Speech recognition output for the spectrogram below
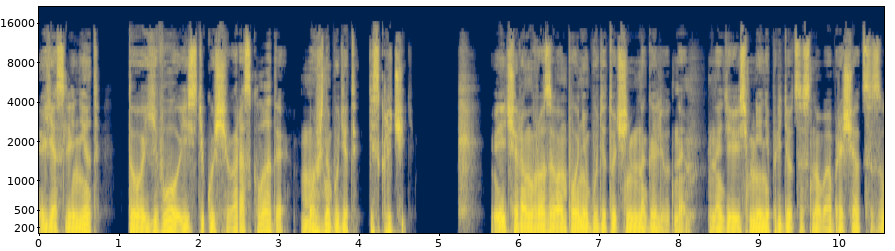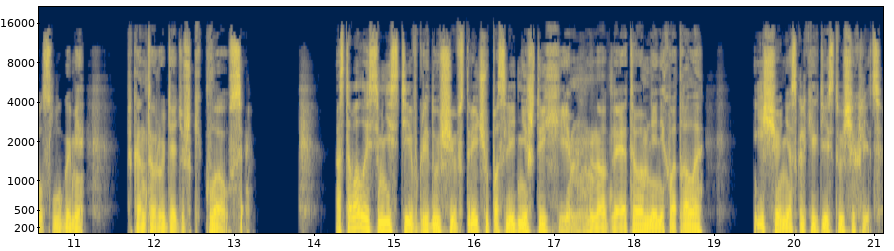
Если нет, то его из текущего расклада можно будет исключить. Вечером в розовом пони будет очень многолюдно. Надеюсь, мне не придется снова обращаться за услугами в контору дядюшки Клауса. Оставалось внести в грядущую встречу последние штрихи, но для этого мне не хватало еще нескольких действующих лиц.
